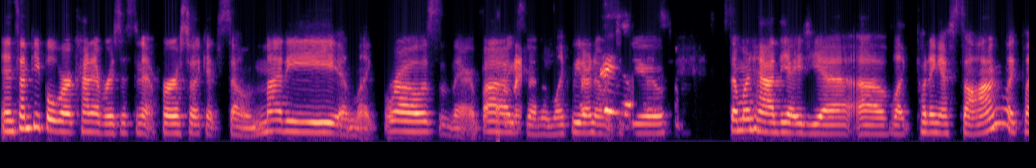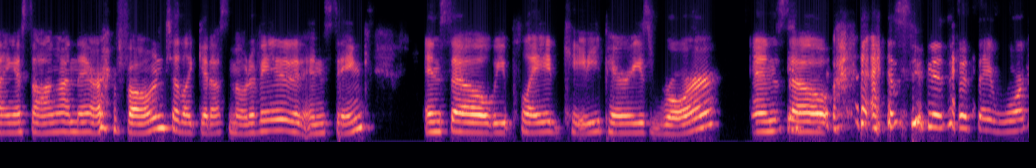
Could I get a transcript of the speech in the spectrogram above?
And some people were kind of resistant at first, like it's so muddy and like gross and there are bugs and like we don't know what to do. Someone had the idea of like putting a song, like playing a song on their phone to like get us motivated and in sync. And so we played Katy Perry's Roar. And so as soon as it would say war,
